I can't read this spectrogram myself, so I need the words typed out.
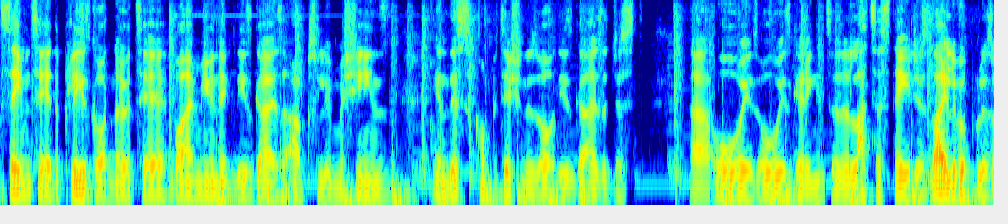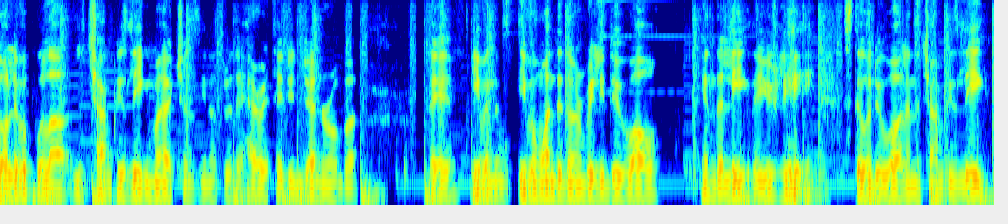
same tier, the please God no tier, Bayern Munich. These guys are absolute machines in this competition as well. These guys are just uh, always, always getting into the latter stages, like Liverpool as well. Liverpool are Champions League merchants, you know, through their heritage in general. But they even even when they don't really do well in the league, they usually still do well in the Champions League.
